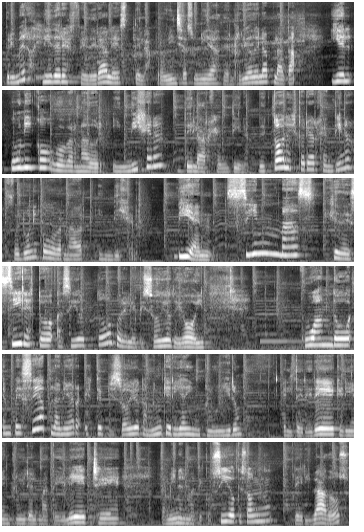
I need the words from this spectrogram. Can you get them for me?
primeros líderes federales de las Provincias Unidas del Río de la Plata y el único gobernador indígena de la Argentina. De toda la historia argentina fue el único gobernador indígena. Bien, sin más que decir, esto ha sido todo por el episodio de hoy. Cuando empecé a planear este episodio también quería incluir el tereré, quería incluir el mate de leche, también el mate cocido, que son derivados,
